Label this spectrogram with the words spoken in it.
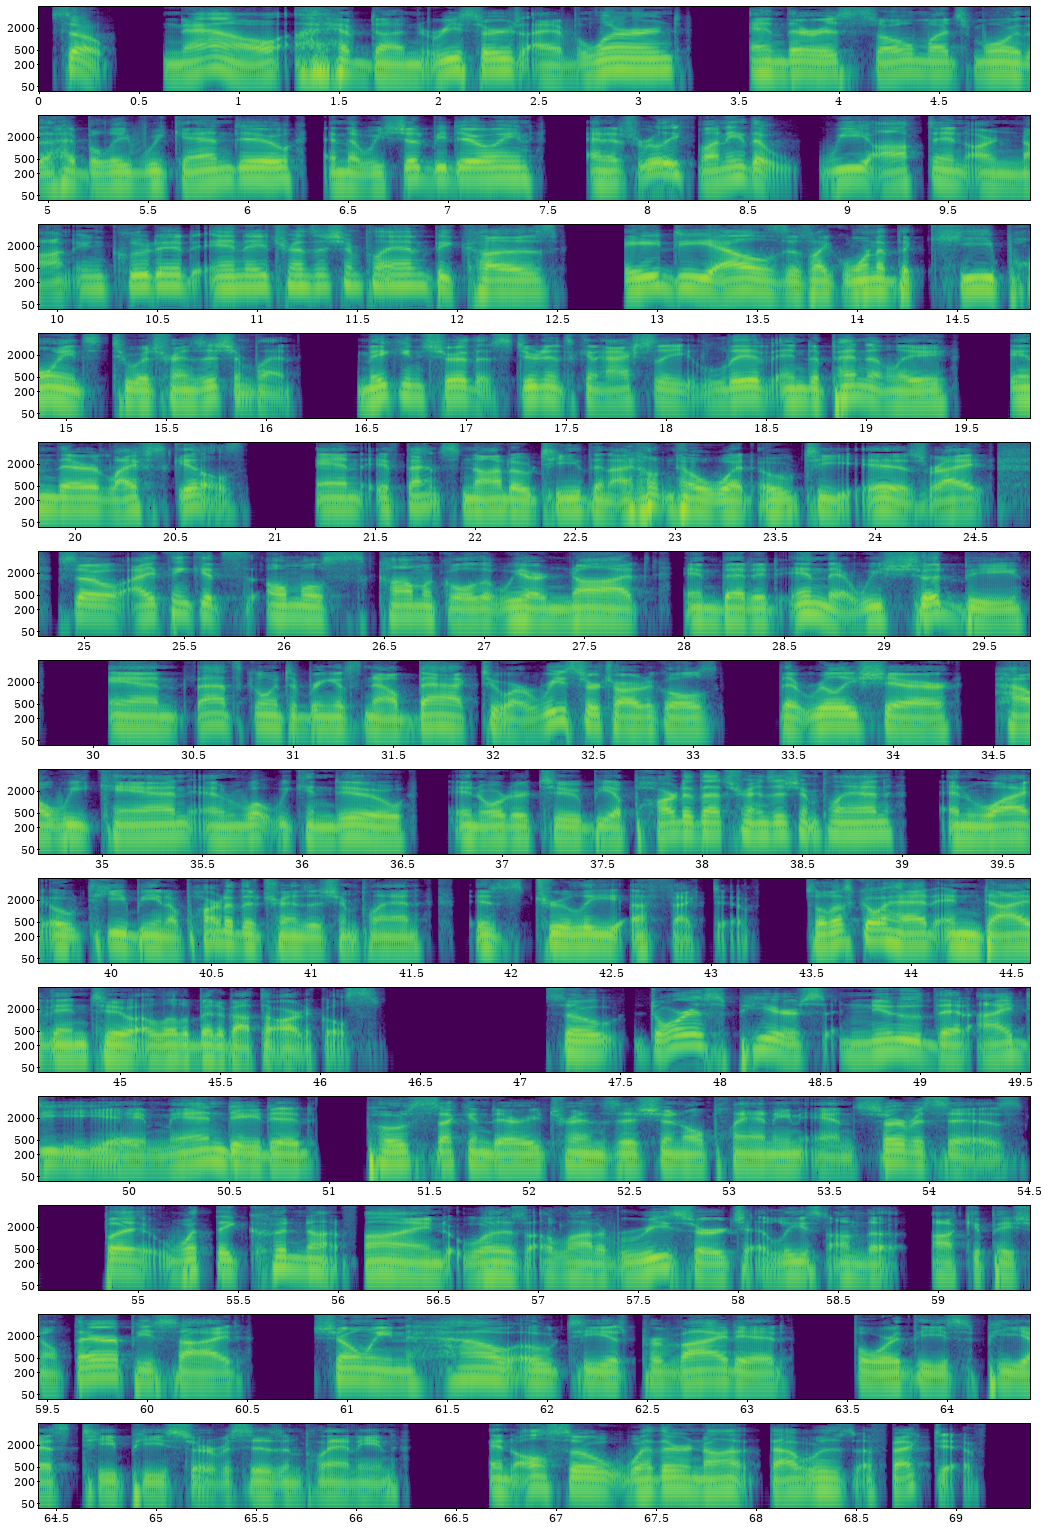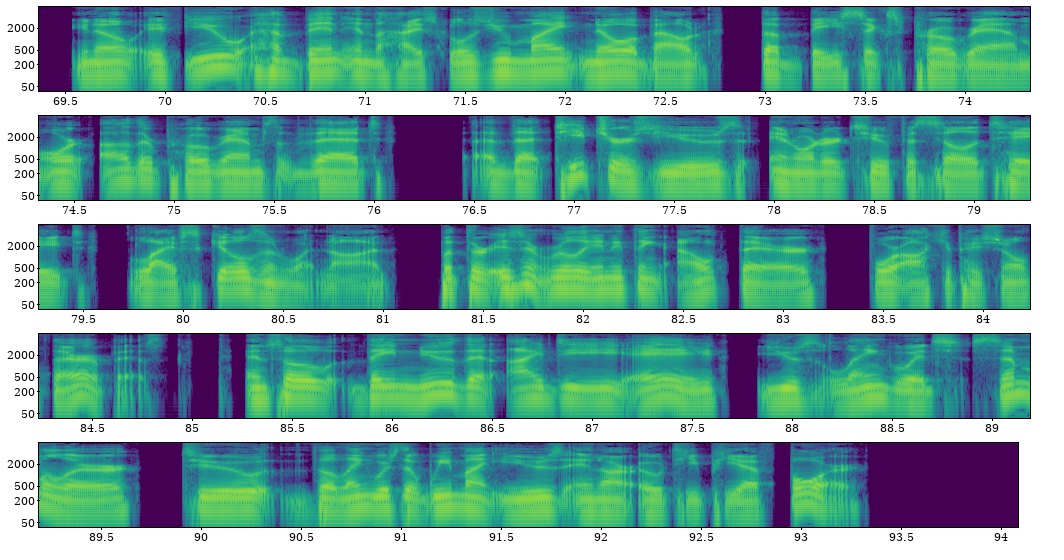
So now I have done research, I have learned, and there is so much more that I believe we can do and that we should be doing. And it's really funny that we often are not included in a transition plan because ADLs is like one of the key points to a transition plan, making sure that students can actually live independently in their life skills. And if that's not OT, then I don't know what OT is, right? So I think it's almost comical that we are not embedded in there. We should be. And that's going to bring us now back to our research articles that really share how we can and what we can do in order to be a part of that transition plan and why OT being a part of the transition plan is truly effective. So let's go ahead and dive into a little bit about the articles. So, Doris Pierce knew that IDEA mandated post secondary transitional planning and services. But what they could not find was a lot of research, at least on the occupational therapy side, showing how OT is provided for these PSTP services and planning, and also whether or not that was effective. You know, if you have been in the high schools, you might know about the basics program or other programs that that teachers use in order to facilitate life skills and whatnot. But there isn't really anything out there for occupational therapists. And so they knew that IDEA used language similar to the language that we might use in our OTPF 4.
